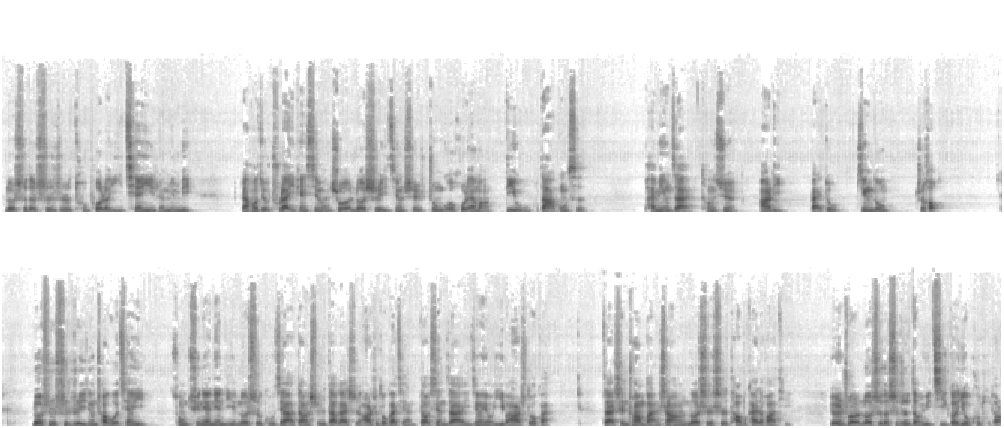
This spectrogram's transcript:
乐视的市值突破了一千亿人民币，然后就出来一篇新闻说，乐视已经是中国互联网第五大公司，排名在腾讯、阿里、百度、京东之后。乐视市值已经超过千亿。从去年年底，乐视股价当时大概是二十多块钱，到现在已经有一百二十多块。在神创板上，乐视是逃不开的话题。有人说，乐视的市值等于几个优酷土豆，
